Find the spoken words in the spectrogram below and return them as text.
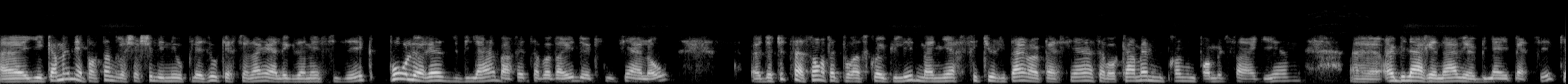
Euh, il est quand même important de rechercher les néoplasies au questionnaire et à l'examen physique. Pour le reste du bilan, ben, en fait, ça va varier d'un clinicien à l'autre. Euh, de toute façon, en fait, pour anticoaguler de manière sécuritaire un patient, ça va quand même nous prendre une formule sanguine, euh, un bilan rénal et un bilan hépatique.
